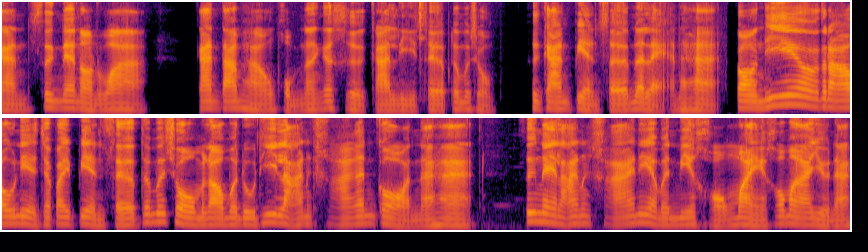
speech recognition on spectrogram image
กัน ซึ่งแน่นอนว่า การตามหาของผมนั้นก็คือการรีเซิร์ฟท่านผู้ชม คือการเปลี่ยนเซิร์ฟนั่นแหละนะฮะก่อนที่เราเนี่ยจะไปเปลี่ยนเซิร์ฟท่านผู้ชม เรามาดูที่ร้านค้ากันก่อนนะฮะซึ่งในร้านค้าเนี่ยมันมีของใหม่เข้ามาอยู่นะ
